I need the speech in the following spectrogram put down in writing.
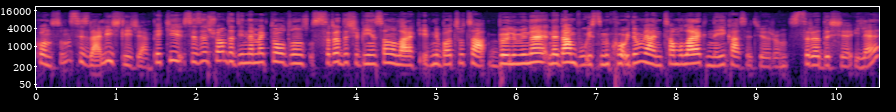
konusunu sizlerle işleyeceğim. Peki sizin şu anda dinlemekte olduğunuz sıra dışı bir insan olarak İbni Batuta bölümüne neden bu ismi koydum? Yani tam olarak neyi kastediyorum sıra dışı ile?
